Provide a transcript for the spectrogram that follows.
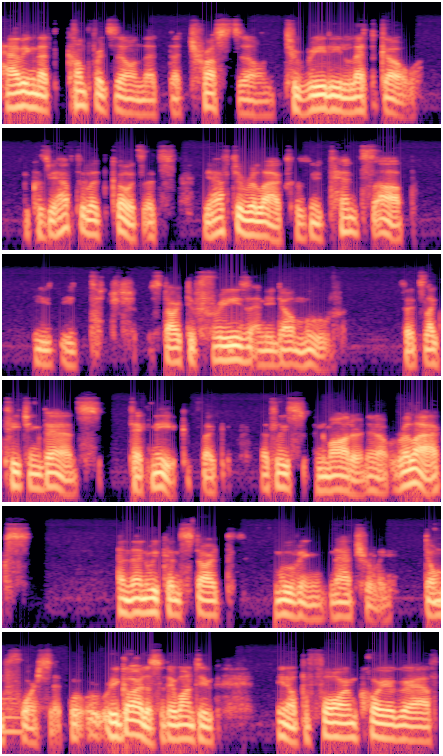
having that comfort zone, that that trust zone to really let go, because you have to let go. It's it's you have to relax because when you tense up, you you start to freeze and you don't move. So it's like teaching dance technique. It's like at least in modern, you know, relax, and then we can start moving naturally. Don't mm. force it, regardless if they want to you know perform choreograph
